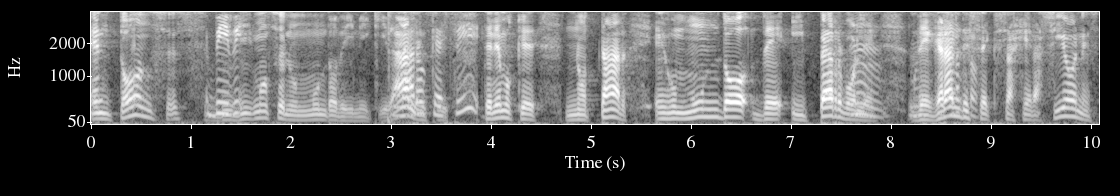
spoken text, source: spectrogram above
Entonces vivimos en un mundo de iniquidades. Claro que sí. Tenemos que notar, es un mundo de hipérbole, mm, de grandes exageraciones.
